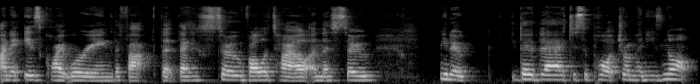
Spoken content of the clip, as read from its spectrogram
And it is quite worrying the fact that they're so volatile and they're so, you know, they're there to support Trump and he's not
